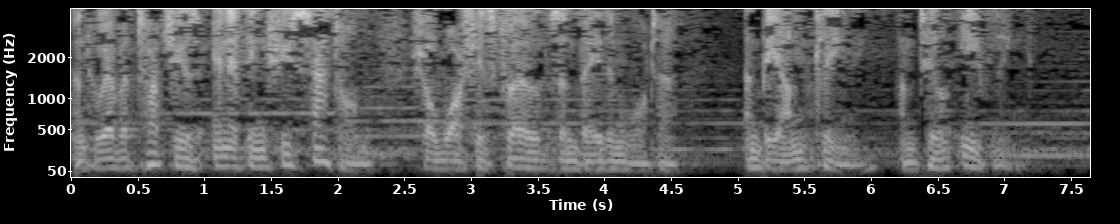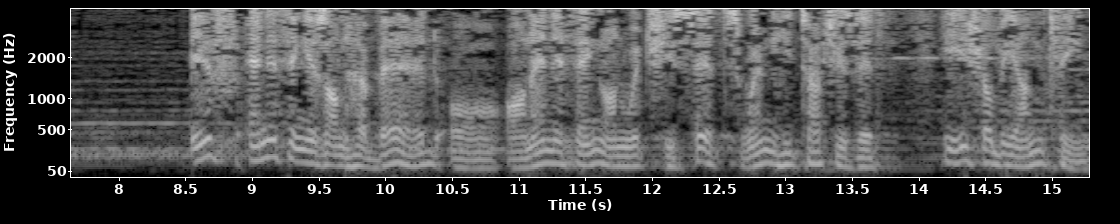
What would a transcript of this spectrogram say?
And whoever touches anything she sat on shall wash his clothes and bathe in water, and be unclean until evening. If anything is on her bed, or on anything on which she sits when he touches it, he shall be unclean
